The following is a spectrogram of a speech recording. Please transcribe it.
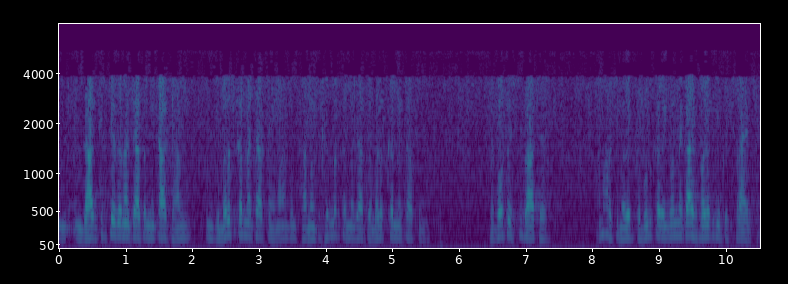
امداد کس کے دینا چاہتے ہیں؟ نے کہا کہ ہم ان کی مدد کرنا چاہتے ہیں، وہاں کے انسانوں کی خدمت کرنا چاہتے ہیں، مدد کرنا چاہتے ہیں۔ یہ بہت اچھی بات ہے، ہم آپ کی مدد قبول کریں گے۔ انہوں نے کہا، اس مدد کی کچھ شرائط ہے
